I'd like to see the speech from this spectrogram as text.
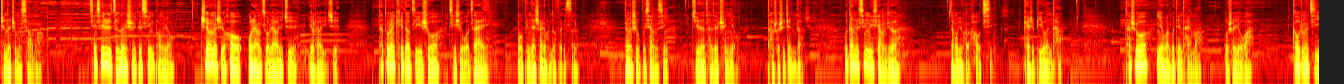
真的这么小吗？前些日子认识了一个新朋友，吃饭的时候我俩左聊一句右聊一句，他突然 K 到自己说：“其实我在某平台上有很多粉丝。”当时我不相信，觉得他在吹牛。他说是真的，我当时心里想着，但我又很好奇，开始逼问他。他说：“你有玩过电台吗？”我说：“有啊。”高中的记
